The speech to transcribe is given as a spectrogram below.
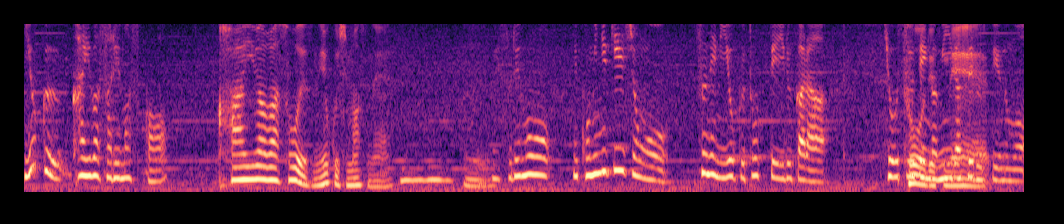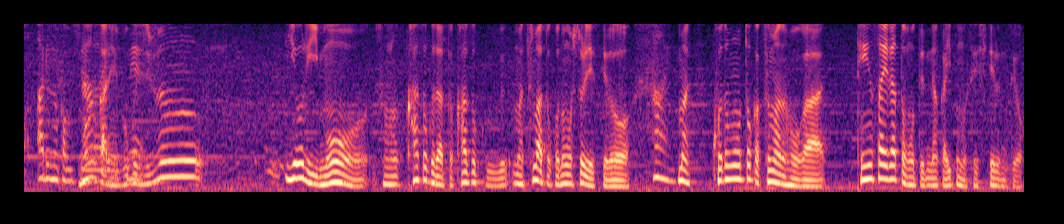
よく会話されますか？会話はそうですねよくしますね。うん、それも、ね、コミュニケーションを常によく取っているから共通点が見出せるっていうのもあるのかもしれないですね。なんかね僕自分よりもその家族だと家族、まあ、妻と子供一人ですけど、はい。まあ、子供とか妻の方が天才だと思ってなんかいつも接してるんですよ。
